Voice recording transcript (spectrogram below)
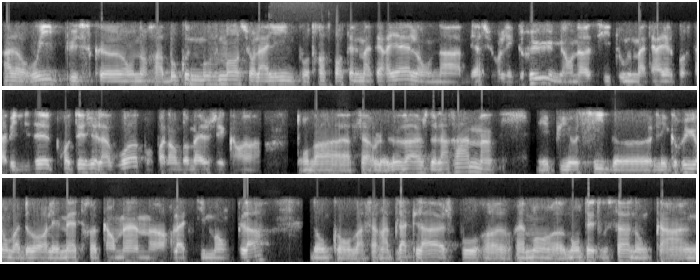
Alors oui, puisqu'on aura beaucoup de mouvements sur la ligne pour transporter le matériel. On a bien sûr les grues, mais on a aussi tout le matériel pour stabiliser, protéger la voie pour pas l'endommager quand on va faire le levage de la rame. Et puis aussi les grues, on va devoir les mettre quand même relativement plats. Donc on va faire un platelage pour euh, vraiment euh, monter tout ça. Donc un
